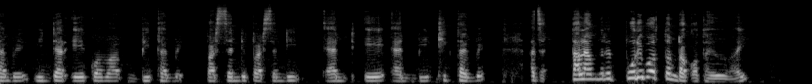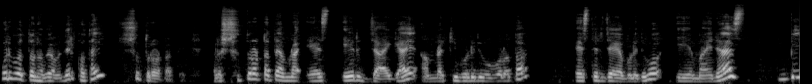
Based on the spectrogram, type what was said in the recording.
থাকবে ইন্টার এ কমা বি থাকবে percent percent D and A and B ঠিক থাকবে। আচ্ছা তাহলে আমাদের পরিবর্তনটা কোথায় হবে ভাই? পরিবর্তন হবে আমাদের কোথায় সূত্রটাতে। তাহলে সূত্রটাতে আমরা এস এর জায়গায় আমরা কি বলে দিব বলতো? এস এর জায়গায় বলে দিব এ মাইনাস বি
